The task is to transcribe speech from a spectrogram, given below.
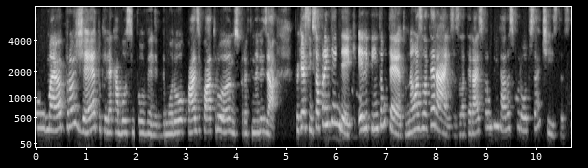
o maior projeto que ele acabou se envolvendo, ele demorou quase quatro anos para finalizar. Porque, assim, só para entender, ele pinta o teto, não as laterais, as laterais foram pintadas por outros artistas.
